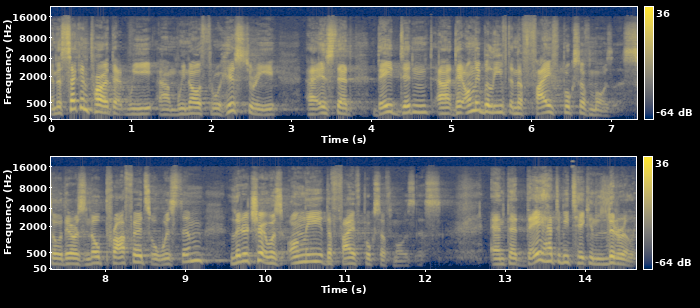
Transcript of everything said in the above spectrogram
And the second part that we, um, we know through history uh, is that they didn't, uh, they only believed in the five books of Moses. So there was no prophets or wisdom literature, it was only the five books of Moses. And that they had to be taken literally.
